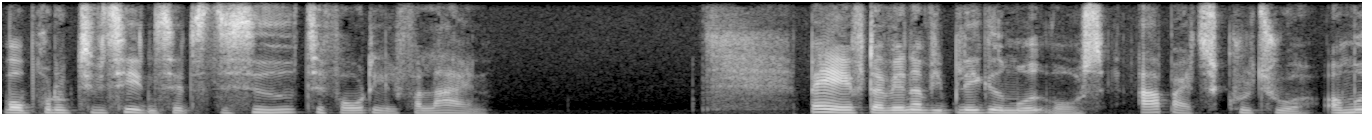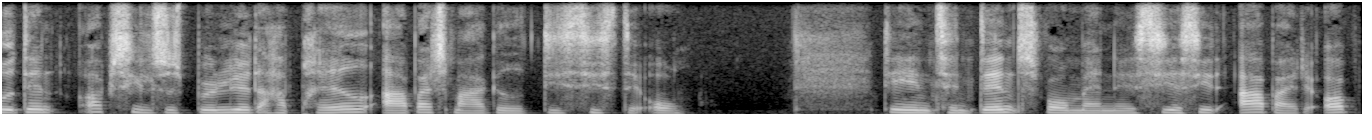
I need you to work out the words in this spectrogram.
hvor produktiviteten sættes til side til fordel for lejen. Bagefter vender vi blikket mod vores arbejdskultur og mod den opsigelsesbølge, der har præget arbejdsmarkedet de sidste år. Det er en tendens, hvor man øh, siger sit arbejde op,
